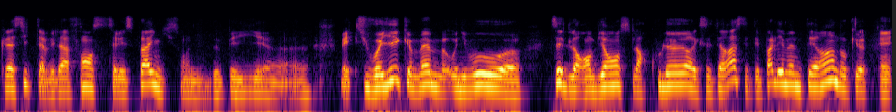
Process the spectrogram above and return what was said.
classique, tu avais la France et l'Espagne, qui sont les deux pays. Euh... Mais tu voyais que même au niveau euh, de leur ambiance, leur couleur, etc., c'était pas les mêmes terrains. Donc. Et...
